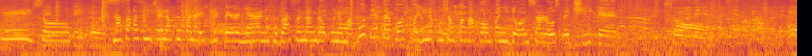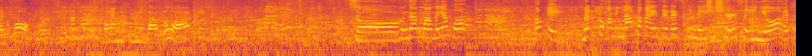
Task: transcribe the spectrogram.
okay. So, napakasimple lang po pala i-prepare niyan. Hugasan lang daw po ng mabuti, tapos pwede na po siyang pang-accompany doon sa roasted chicken. So, ayan po. Marami pong nagagawa. So, hanggang mamaya po. Okay, meron po kaming napaka last thing na i-share sa inyo, ito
